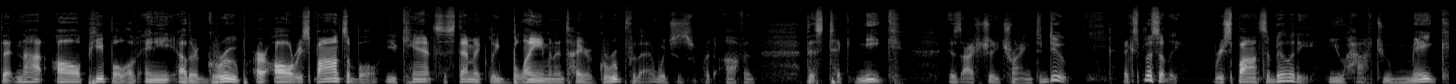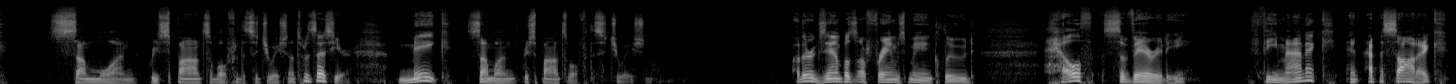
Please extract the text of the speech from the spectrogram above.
that not all people of any other group are all responsible. You can't systemically blame an entire group for that, which is what often this technique is actually trying to do explicitly. Responsibility. You have to make someone responsible for the situation. That's what it says here. Make someone responsible for the situation. Other examples of frames may include health severity, thematic and episodic,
